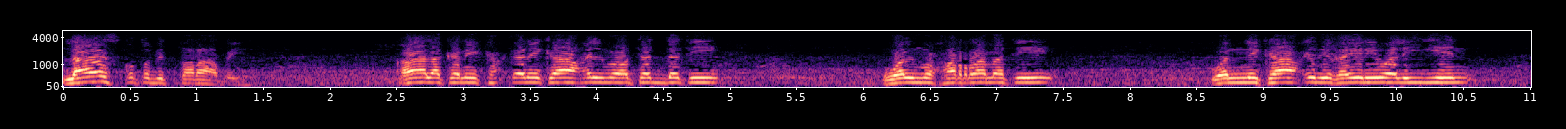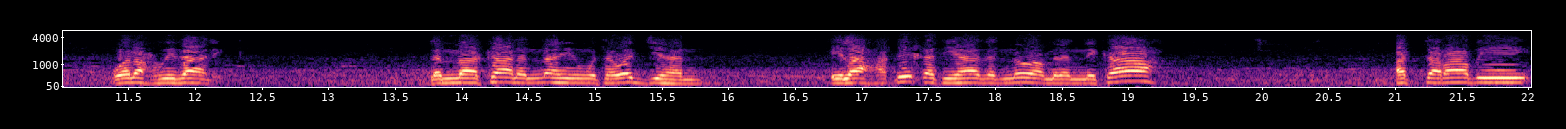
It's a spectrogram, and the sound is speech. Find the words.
لا يسقط بالتراضي. قال كنكاح المعتدة والمحرمة والنكاح بغير ولي ونحو ذلك. لما كان النهي متوجها إلى حقيقة هذا النوع من النكاح التراضي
